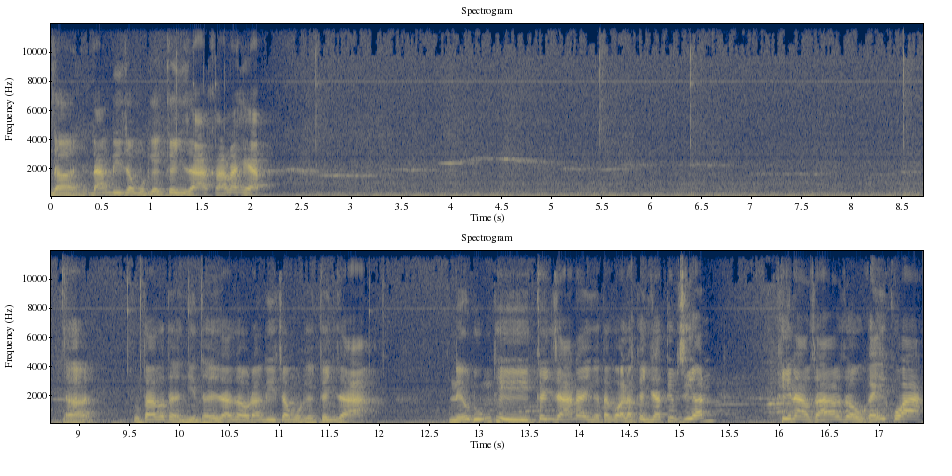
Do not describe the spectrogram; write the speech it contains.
Đây đang đi trong một cái kênh giá khá là hẹp. Đấy chúng ta có thể nhìn thấy giá dầu đang đi trong một cái kênh giá nếu đúng thì kênh giá này người ta gọi là kênh giá tiếp diễn. Khi nào giá dầu gãy qua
